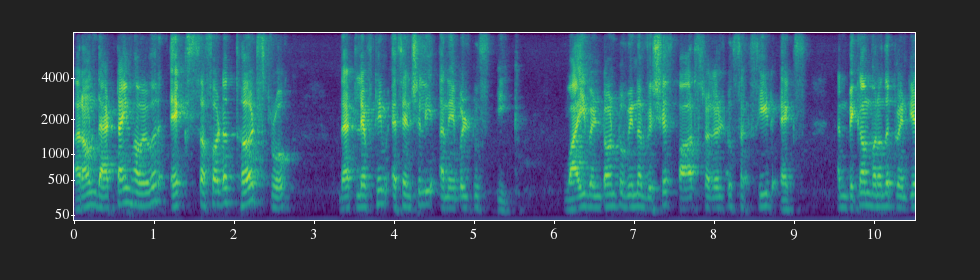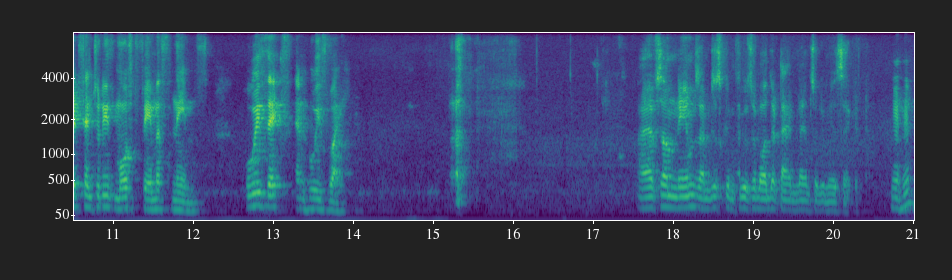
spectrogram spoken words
Around that time, however, X suffered a third stroke that left him essentially unable to speak. Y went on to win a vicious power struggle to succeed X and become one of the 20th century's most famous names. Who is X and who is Y? I have some names. I'm just confused about the timeline. So give me a second. Mhm.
